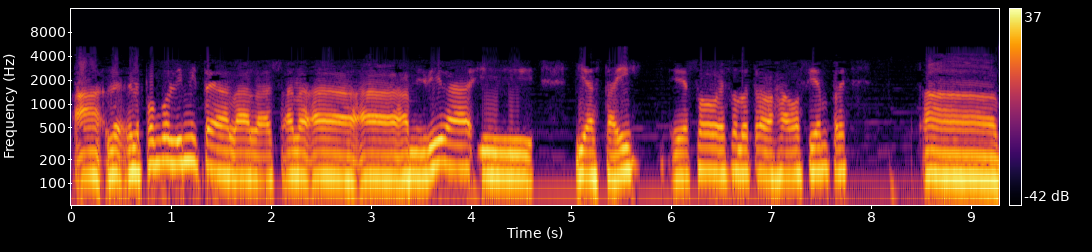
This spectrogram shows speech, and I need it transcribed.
Ah, le, pongo límite a, la, a, a, mi vida y, y hasta ahí. Eso, eso lo he trabajado siempre. Ah,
